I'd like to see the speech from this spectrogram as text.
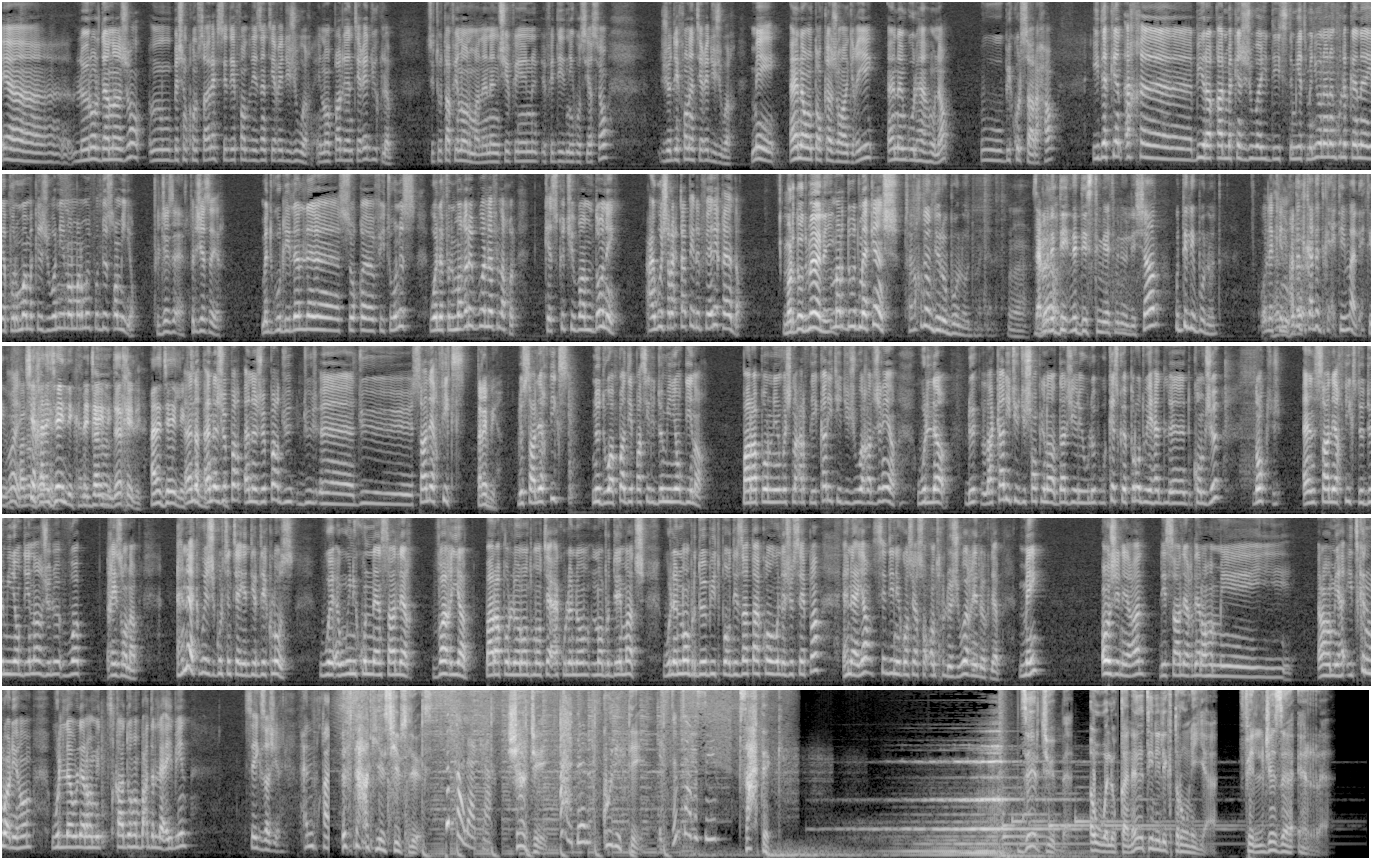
y a le rôle d'un agent باش نكون صريح c'est défendre les intérêts du joueur et non pas l'intérêt du club c'est tout à fait normal أنا نجي في في des négociations je défends l'intérêt du joueur mais أنا en tant qu'agent agréé أنا نقولها هنا وبكل صراحة إذا كان أخ بيرا قال ما كانش joueur يدي 600 مليون أنا نقول لك انايا pour moi ما كانش joueur normalement يفوت 200 مليون في الجزائر. في الجزائر. ما تقول لي لا السوق في تونس ولا في المغرب ولا في الآخر. qu'est-ce que tu vas me donner واش راح تعطي للفريق هذا. مردود مالي. مردود ما كانش. بصح نقدروا نديروا بنود مثلا. زعما ندي ندي 600 مليون للشهر ودير لي بنود. ولكن عطيتك عطيتك احتمال احتمال. شيخ أنا جاي لك أنا جاي لك. داخلي. أنا جاي لك. أنا. أنا je pars أنا je pars de du salaire fixe. très bien le salaire fixe ne doit pas dépasser les 2 millions de dinars. Par rapport واش نعرف les qualités du joueur algérien. ولا le- la qualité du championnat d'Algérie ou, le- ou qu'est-ce que produit had, euh, comme jeu donc j- un salaire fixe de 2 millions de dinars je le vois raisonnable هناك واش قلت انت دير دي كلوز وين يكون ان سالير فاريابل بارابور لو روندمون تاعك ولا نومبر دي ماتش ولا نومبر دو بيت بور دي اتاكون ولا جو سي با هنايا سي دي نيغوسياسيون انتر لو جوار اي لو كلوب مي اون جينيرال لي سالير اللي راهم ي... راهم ي- يتكلموا عليهم ولا ولا راهم يتقادوهم بعض اللاعبين سي اكزاجيري حنبقى افتح اكياس شيبس لوكس. تبقى لاكا. شارجي. أهدر. كونيكتي. استمتع بالصيف. بصحتك. زير تيوب أول قناة إلكترونية في الجزائر.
